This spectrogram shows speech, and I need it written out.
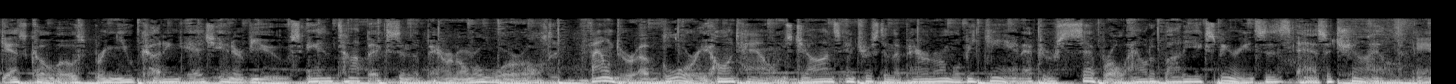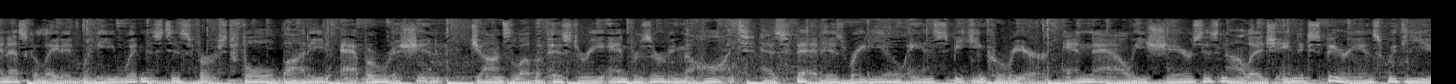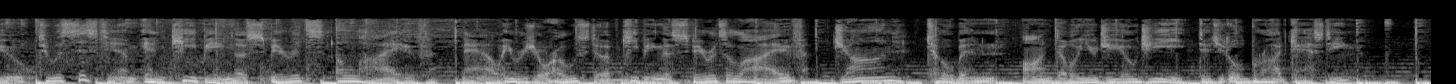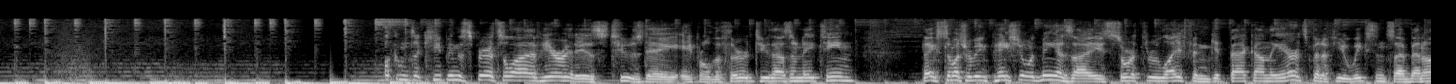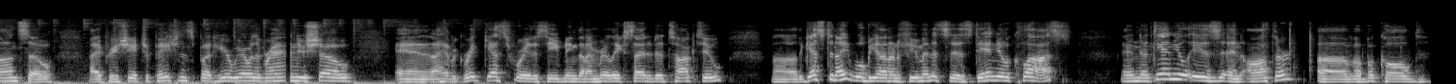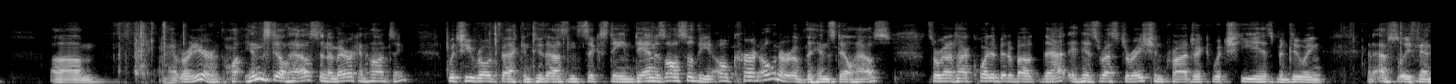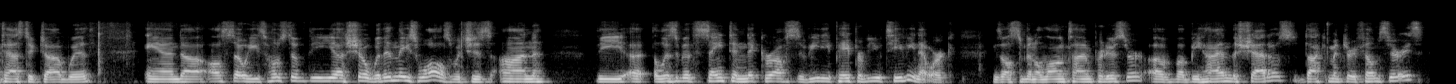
guest co hosts bring you cutting edge interviews and topics in the paranormal world. Founder of Glory Haunt Hounds, John's interest in the paranormal began after several out of body experiences as a child and escalated when he witnessed his first full bodied apparition. John's love of history and preserving the haunt has fed his radio and speaking career, and now he shares his knowledge and experience with you to assist him in keeping the spirits alive. Now, here is your host of Keeping the Spirits Alive, John Tobin, on WGOG Digital Broadcasting. Welcome to Keeping the Spirits Alive. Here it is Tuesday, April the 3rd, 2018. Thanks so much for being patient with me as I sort through life and get back on the air. It's been a few weeks since I've been on, so I appreciate your patience, but here we are with a brand new show. And I have a great guest for you this evening that I'm really excited to talk to. Uh, the guest tonight will be on in a few minutes is Daniel Klaes. And uh, Daniel is an author of a book called, um, I have it right here, Hinsdale House, An American Haunting, which he wrote back in 2016. Dan is also the oh, current owner of the Hinsdale House. So we're going to talk quite a bit about that and his restoration project, which he has been doing an absolutely fantastic job with. And uh, also, he's host of the uh, show Within These Walls, which is on the uh, Elizabeth Saint and Nick Groff's ViDi pay per view TV network. He's also been a longtime producer of uh, Behind the Shadows documentary film series,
